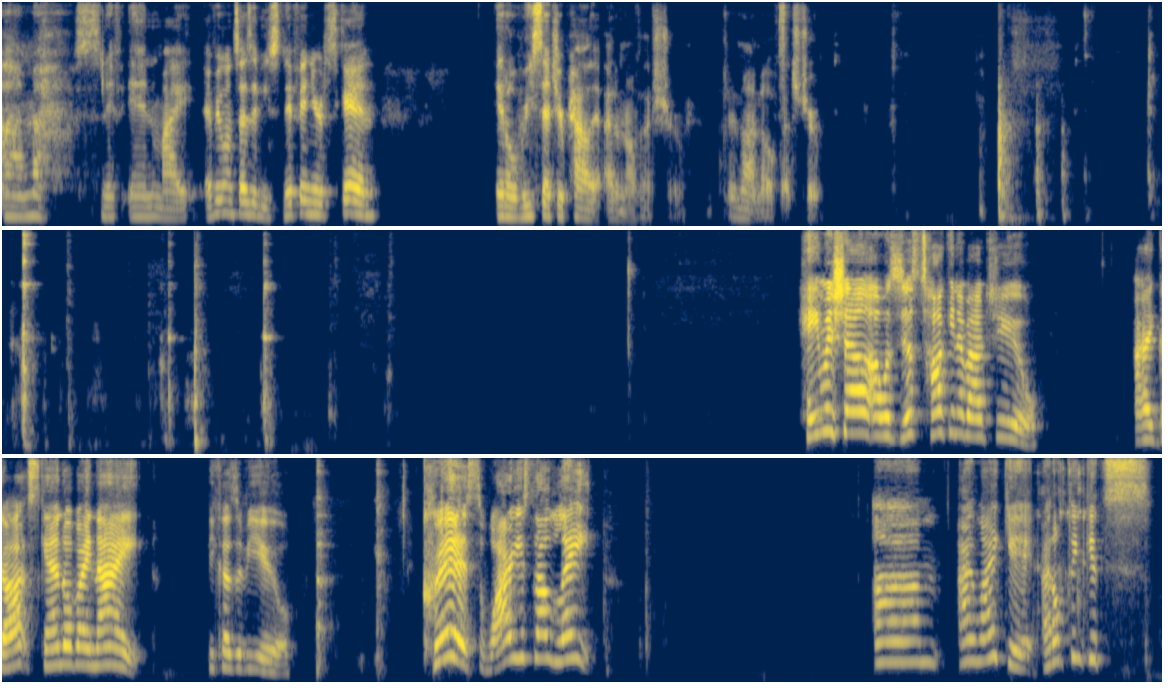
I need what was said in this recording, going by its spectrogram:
um sniff in my everyone says if you sniff in your skin, it'll reset your palate. I don't know if that's true. I do not know if that's true. Hey Michelle, I was just talking about you. I got Scandal by Night because of you. Chris, why are you so late? Um, I like it. I don't think it's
